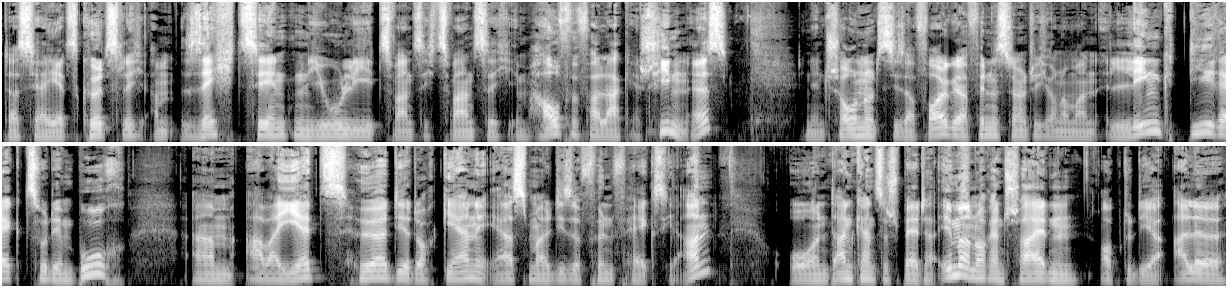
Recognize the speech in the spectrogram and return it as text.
das ja jetzt kürzlich am 16. Juli 2020 im Haufe Verlag erschienen ist. In den Shownotes dieser Folge, da findest du natürlich auch nochmal einen Link direkt zu dem Buch. Ähm, aber jetzt hör dir doch gerne erstmal diese fünf Hacks hier an und dann kannst du später immer noch entscheiden, ob du dir alle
